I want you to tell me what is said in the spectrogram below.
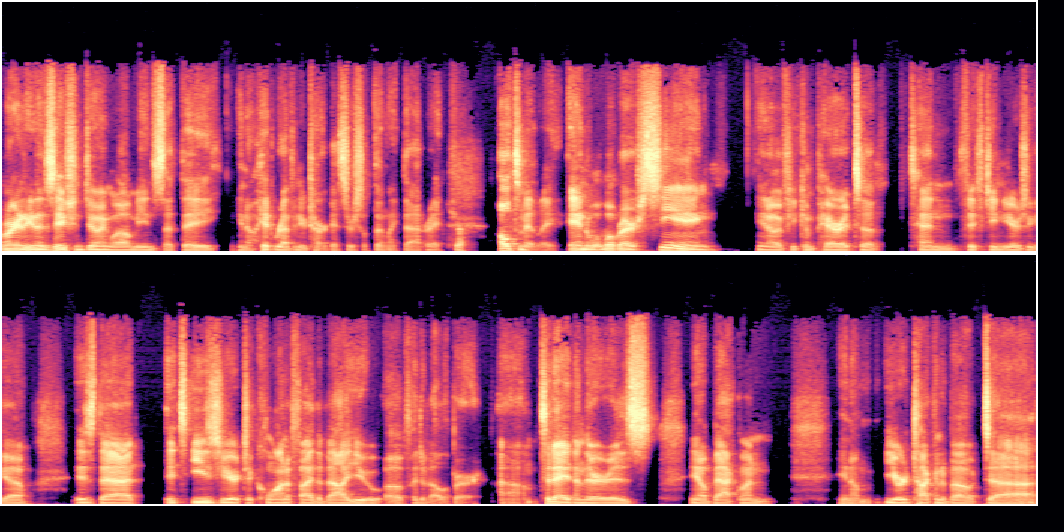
organization doing well means that they you know hit revenue targets or something like that right? Sure. Ultimately. And what we're seeing you know if you compare it to 10 15 years ago is that it's easier to quantify the value of a developer um, today than there is you know back when you know you're talking about uh,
